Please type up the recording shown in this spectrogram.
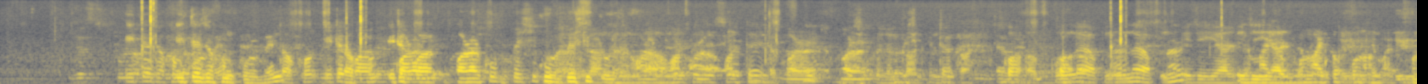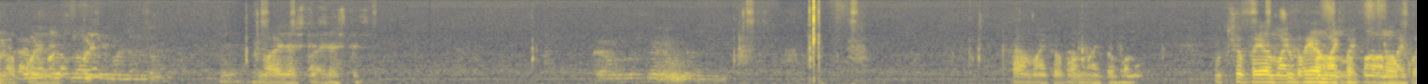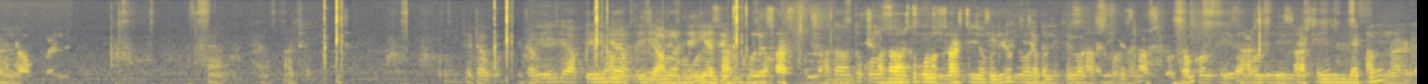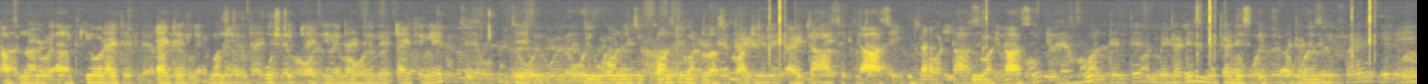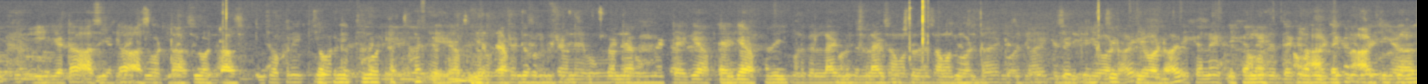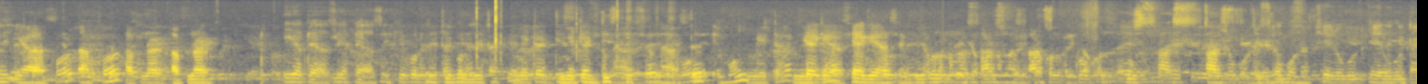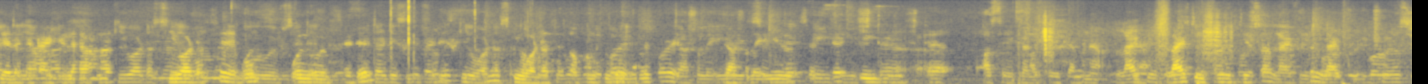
এটা যখন এটা যখন করবেন তখন এটা তখন এটা করার খুব বেশি খুব বেশি প্রয়োজন। ওয়ান পেজের এটা করার বেশি প্রয়োজন। কারণ এটা করলে আপনার আপনার এই যে ইয়ার এই যে ইয়ার মাইক্রোফোন মাইক্রোফোন অফ করে নেন নয়েজ হ্যাঁ মাইক্রোফোন মাইক্রোফোন উৎসব ভাইয়া মাইক্রোফোন মাইক্রোফোন অফ করে নেন হ্যাঁ। আচ্ছা। যেটা এই যে আপনি যে আমরা ইয়াতে গুগলে সার্চ করলাম সাধারণত কোনো সাধারণত কোনো সার্চ ইঞ্জিনে আপনি যখন কিওয়ার্ড করবেন তখন এই সার্চ ইঞ্জিন দেখে আপনার আপনার কিওয়ার্ড টাইটেল মানে পোস্টের টাইটেল এবং ওয়েবের টাইটেলে যে ওই ওয়ার্ডের যে কন্টেন্টগুলো আছে কন্টেন্টের টাইটেল আছে কিনা আছে কিওয়ার্ডটা আছে কিনা এবং কন্টেন্টের মেটা মেটা ডিসক্রিপশন ওয়েবের এই ইয়েটা আছে কিনা কিওয়ার্ডটা আছে কিওয়ার্ডটা আছে যখন এই কিওয়ার্ডটা থাকে আপনি মেটা ডিসক্রিপশন এবং মেটা এবং ট্যাগে ট্যাগে আপনার এই মনে করেন লাইভ লাইভ আমাদের আমাদের কিওয়ার্ড হয় এটা যদি এক্সাক্ট কিওয়ার্ড হয় এখানে এখানে দেখেন দেখেন আর্টিকেল ইয়া আছে তারপর আপনার আপনার ইয়াতে আছে। ইয়াতে আছে। কি বলে যেটা বলে যেটা মেটার মেটার ডিসক্রিপশনে আছে এবং মেটা ট্যাগে আছে। ট্যাগে আছে। যখন আমরা সার্চ করি তখন গুগল সার্চ সার্চ রোবট আছে। রোবট কে টাইটেলে টাইটেলে আপনার কিওয়ার্ড আছে। কিওয়ার্ড আছে। এবং ওই ওয়েবসাইটে মেটার ডিসক্রিপশনে কিওয়ার্ড আছে। কিওয়ার্ড আছে। তখন করে আসলে এই আসলে এই এই জিনিসটা আছে এখানে। মানে life life insurance life life insurance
